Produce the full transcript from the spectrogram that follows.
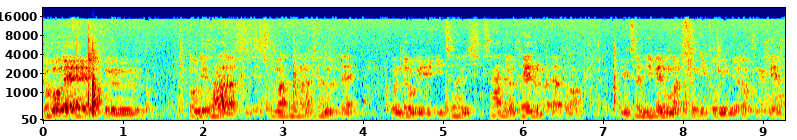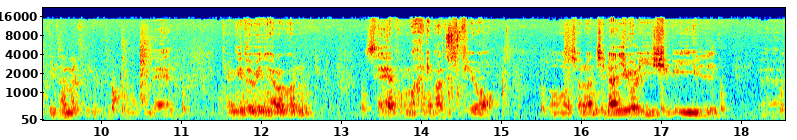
이번에 그 도지사 이제 출마 선언을 하셨는데 먼저 우리 2014년 새해를 맞아서 1,200만 경기 도민 여러분에게 인사 말씀 부탁드립니다. 네, 경기도민 여러분 새해 복 많이 받으십시오. 어, 저는 지난 1월 22일 어,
